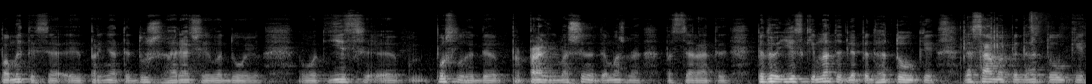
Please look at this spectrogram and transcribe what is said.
помитися, і прийняти душ з гарячою водою. От. Є послуги, де пральні машини, де можна постирати. Є кімнати для підготовки, для самопідготовки.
